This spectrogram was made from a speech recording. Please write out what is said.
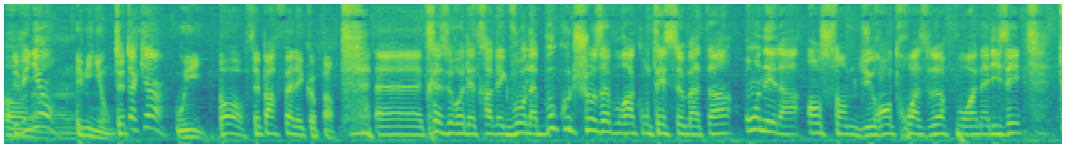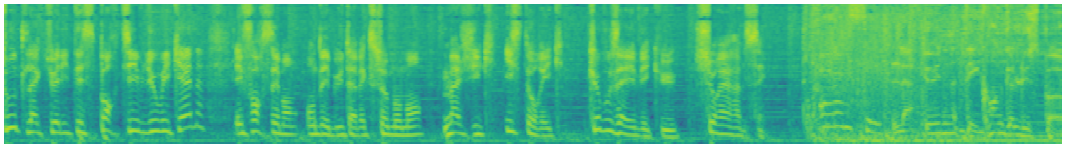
Oh C'est mignon. C'est mignon. C'est taquin. Oui. Bon, c'est parfait les copains. Euh, très heureux d'être avec vous. On a beaucoup de choses à vous raconter ce matin. On est là ensemble durant trois heures pour analyser toute l'actualité sportive du week-end. Et forcément, on débute avec ce moment magique, historique que vous avez vécu sur RMC. RMC. La une des grandes gueules du sport.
